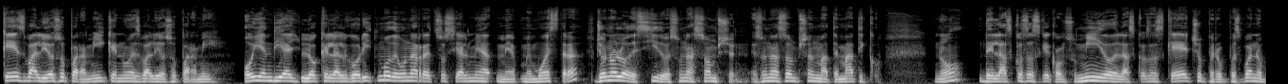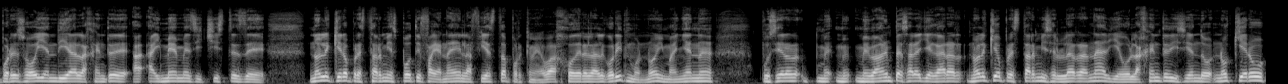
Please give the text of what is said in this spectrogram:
qué es valioso para mí qué no es valioso para mí. Hoy en día, lo que el algoritmo de una red social me, muestra, yo no lo decido, es una assumption, es una assumption matemático, ¿no? De las cosas que he consumido, de las cosas que he hecho, pero pues bueno, por eso hoy en día la gente, hay memes y chistes de no le quiero prestar mi Spotify a nadie en la fiesta porque me va a joder el algoritmo, ¿no? Y mañana pusieron, me, van a empezar a llegar a, no le quiero prestar mi celular a nadie, o la gente diciendo, no quiero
